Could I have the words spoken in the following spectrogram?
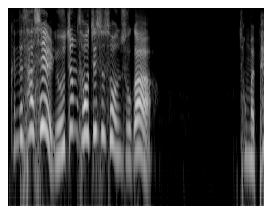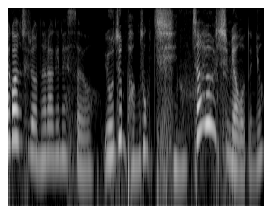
근데 사실 요즘 서지수 선수가 정말 폐관 수련을 하긴 했어요. 요즘 방송 진짜 열심히 하거든요.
